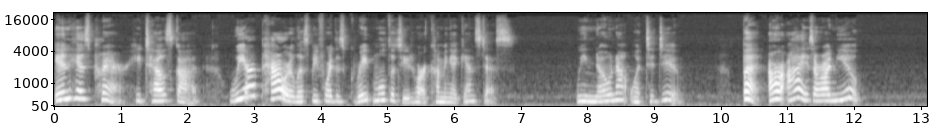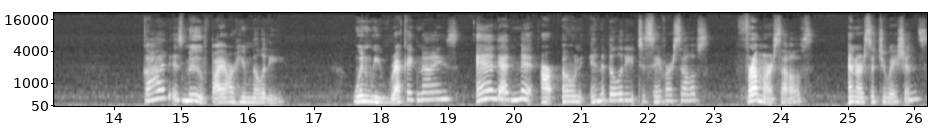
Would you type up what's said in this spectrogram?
In his prayer, he tells God, We are powerless before this great multitude who are coming against us. We know not what to do, but our eyes are on you. God is moved by our humility. When we recognize and admit our own inability to save ourselves from ourselves and our situations,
